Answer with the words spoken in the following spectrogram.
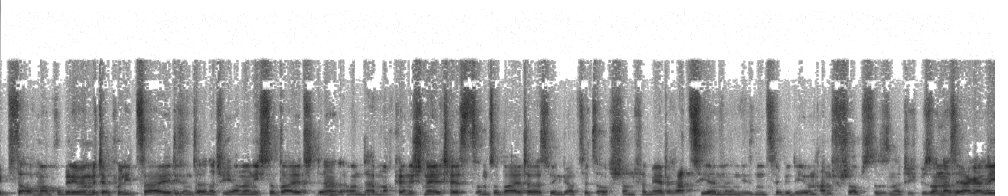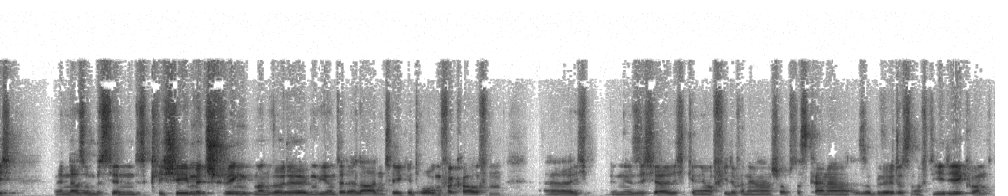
gibt es da auch mal Probleme mit der Polizei. Die sind da natürlich auch noch nicht so weit ne? und haben noch keine Schnelltests und so weiter. Deswegen gab es jetzt auch schon vermehrt Razzien in diesen CBD- und Hanfshops. Das ist natürlich besonders ärgerlich, wenn da so ein bisschen das Klischee mitschwingt, man würde irgendwie unter der Ladentheke Drogen verkaufen. Äh, ich bin mir sicher, ich kenne ja auch viele von den anderen Shops, dass keiner so blöd ist und auf die Idee kommt,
